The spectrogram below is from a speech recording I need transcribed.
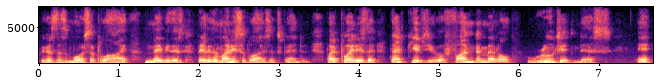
because there's more supply. Maybe there's maybe the money supply is expanded. My point is that that gives you a fundamental rootedness in,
